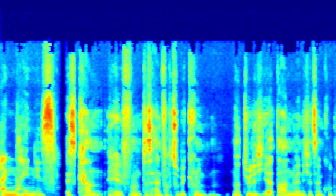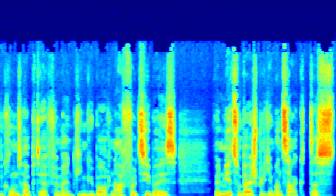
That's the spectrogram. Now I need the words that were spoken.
ein Nein ist? Es kann helfen, das einfach zu begründen. Natürlich eher dann, wenn ich jetzt einen guten Grund habe, der für mein Gegenüber auch nachvollziehbar ist. Wenn mir zum Beispiel jemand sagt, dass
